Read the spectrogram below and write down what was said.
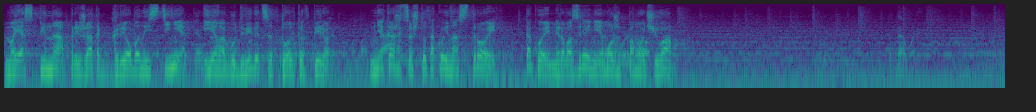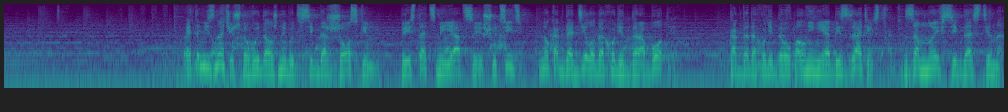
Моя спина прижата к гребаной стене, и я могу двигаться только вперед. Мне кажется, что такой настрой, такое мировоззрение может помочь и вам. Это не значит, что вы должны быть всегда жестким, перестать смеяться и шутить, но когда дело доходит до работы, когда доходит до выполнения обязательств, за мной всегда стена.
